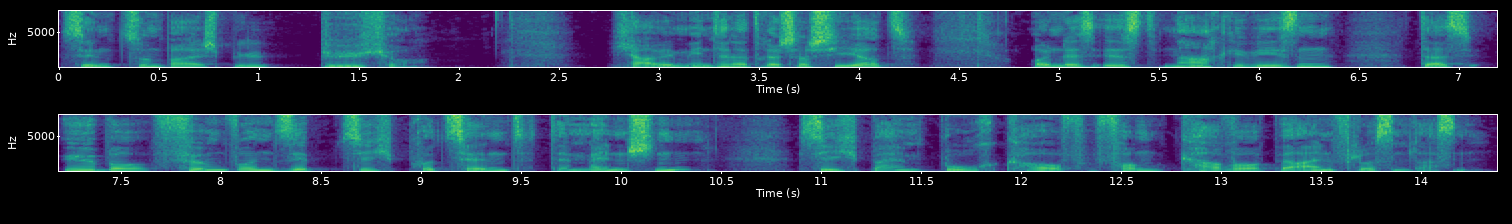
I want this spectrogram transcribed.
sind zum Beispiel Bücher. Ich habe im Internet recherchiert und es ist nachgewiesen, dass über 75 Prozent der Menschen sich beim Buchkauf vom Cover beeinflussen lassen.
